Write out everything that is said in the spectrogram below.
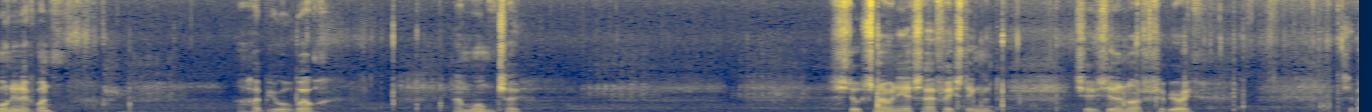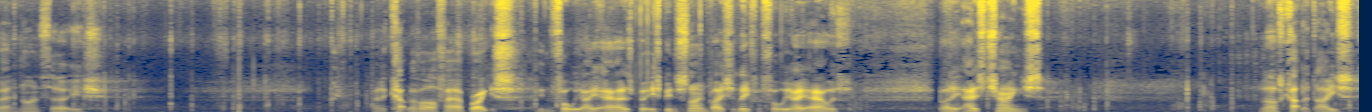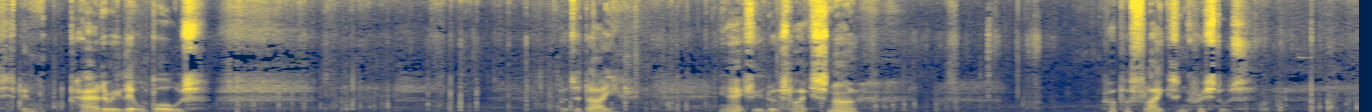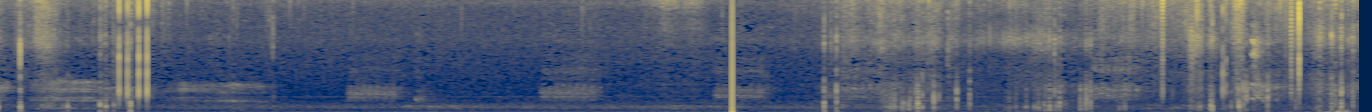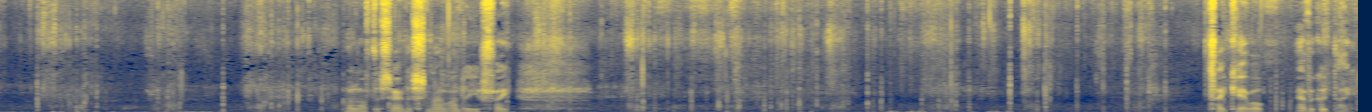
one. I hope you're all well and warm too. Still snowing here, South East England. Tuesday the 9th of February. It's about 9.30ish. Had a couple of half hour breaks in 48 hours, but it's been snowing basically for 48 hours. But it has changed. The last couple of days, it's been powdery little balls. Today, it actually looks like snow. Proper flakes and crystals. I love the sound of snow under your feet. Take care all. Have a good day.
